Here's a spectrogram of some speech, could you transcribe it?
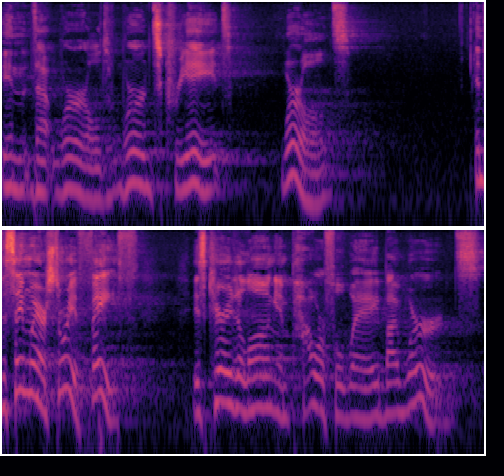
in that world. Words create worlds. In the same way, our story of faith is carried along in powerful way by words.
